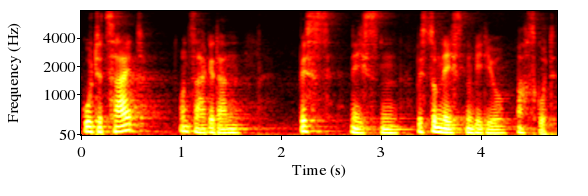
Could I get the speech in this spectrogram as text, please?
gute Zeit und sage dann bis, nächsten, bis zum nächsten Video. Mach's gut.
